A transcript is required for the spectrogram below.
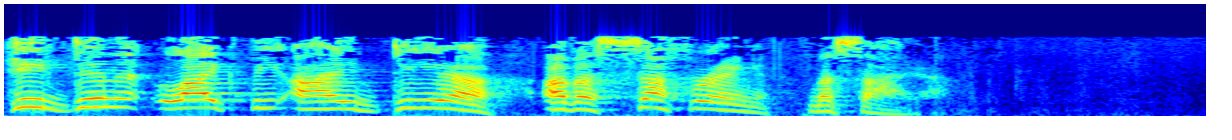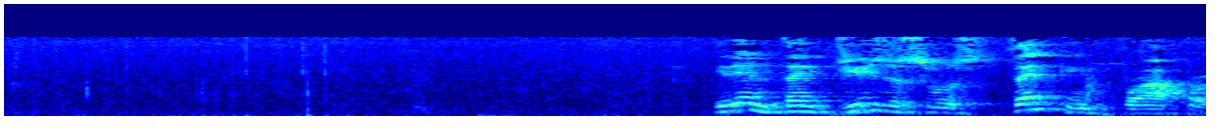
He didn't like the idea of a suffering Messiah. He didn't think Jesus was thinking properly.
